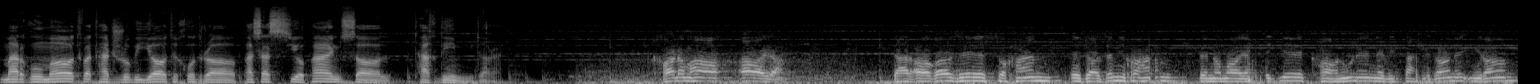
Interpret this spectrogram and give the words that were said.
مرغومات و تجربیات خود را پس از سی و پنج سال تقدیم می دارد. خانم ها آقایان در آغاز سخن اجازه می خواهم به نمایندگی کانون نویسندگان ایران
